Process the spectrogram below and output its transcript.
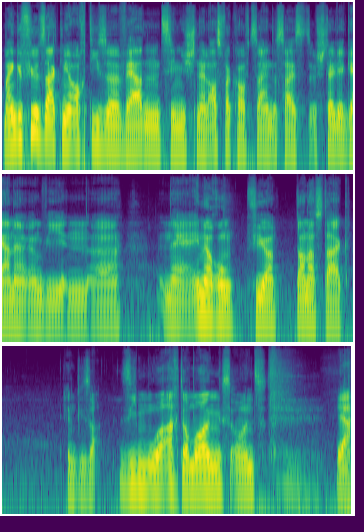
mein Gefühl sagt mir auch, diese werden ziemlich schnell ausverkauft sein. Das heißt, stell dir gerne irgendwie ein, äh, eine Erinnerung für Donnerstag, irgendwie so 7 Uhr, 8 Uhr morgens und ja,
